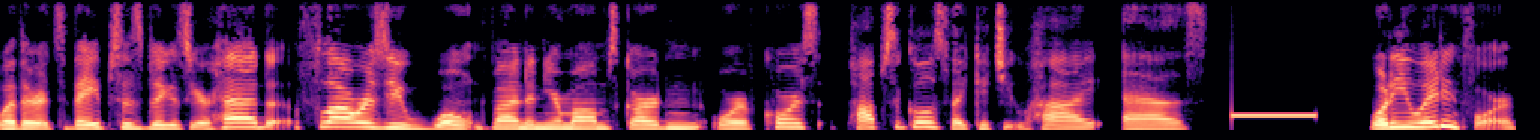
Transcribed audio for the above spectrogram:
Whether it's vapes as big as your head, flowers you won't find in your mom's garden, or of course, popsicles that get you high as. What are you waiting for?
